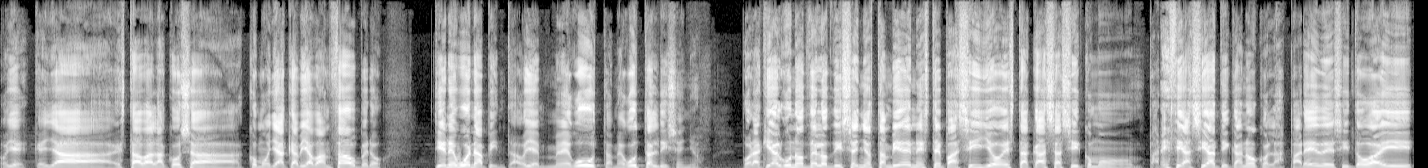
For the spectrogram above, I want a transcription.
oye, que ya estaba la cosa como ya que había avanzado, pero tiene buena pinta. Oye, me gusta, me gusta el diseño. Por aquí algunos de los diseños también, este pasillo, esta casa así como parece asiática, ¿no? Con las paredes y todo ahí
